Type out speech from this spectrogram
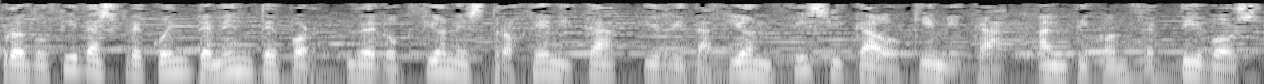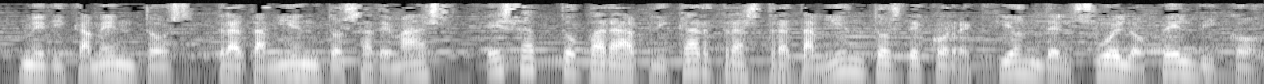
producidas frecuentemente por reducción estrogénica, irritación física o química, anticonceptivos, medicamentos, tratamientos además, es apto para aplicar tras tratamientos de corrección del suelo pélvico,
